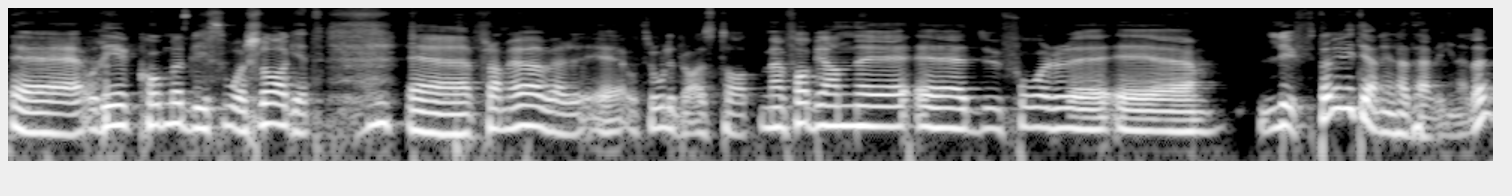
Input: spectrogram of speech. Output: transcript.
eh, och det kommer bli svårslaget eh, framöver. Eh, otroligt bra resultat. Men Fabian, eh, eh du får eh, eh, lyfta dig lite grann i den här tävlingen, eller?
